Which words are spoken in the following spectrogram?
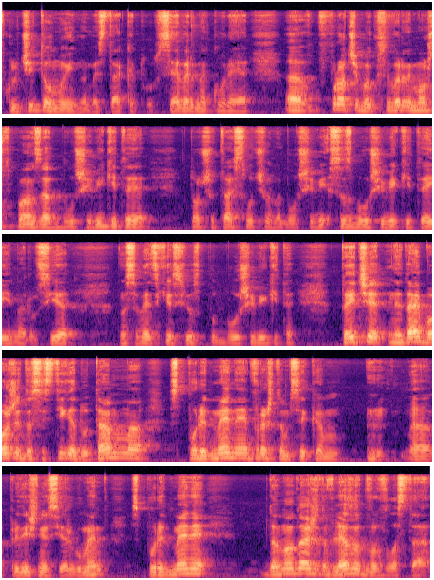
включително и на места като Северна Корея. Впрочем, ако се върнем още по-назад, болшевиките, точно това се случва на болшеви, с болшевиките и на Русия, на Съветския съюз под болшевиките. Тъй, че не дай Боже да се стига до там, според мене, връщам се към предишния си аргумент, според мене, дано даже да влязат във властта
